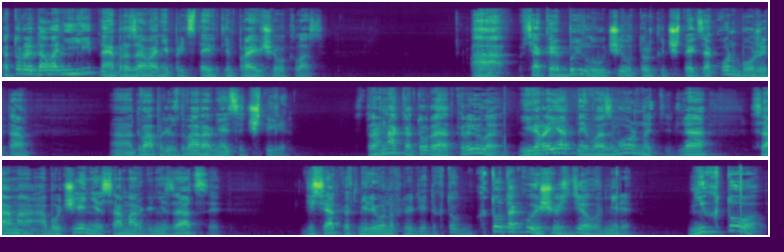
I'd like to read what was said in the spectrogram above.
которая дала не элитное образование представителям правящего класса, а всякое было учило только читать закон Божий там 2 а, плюс 2 равняется 4. Страна, которая открыла невероятные возможности для самообучения, самоорганизации десятков миллионов людей. Да кто, кто такое еще сделал в мире? Никто.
